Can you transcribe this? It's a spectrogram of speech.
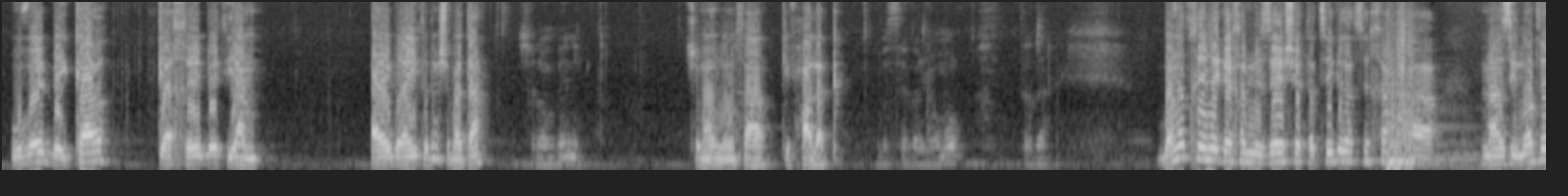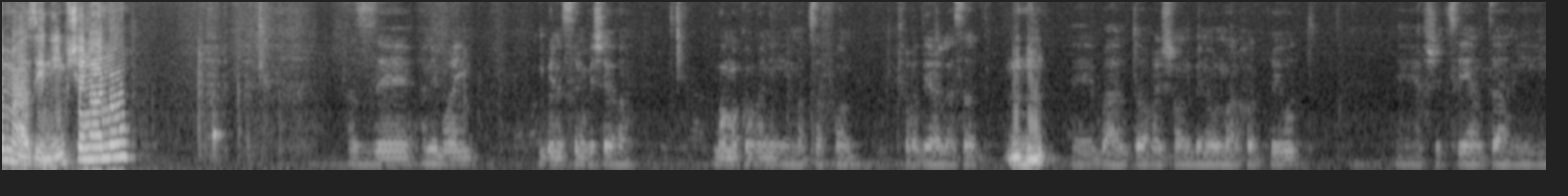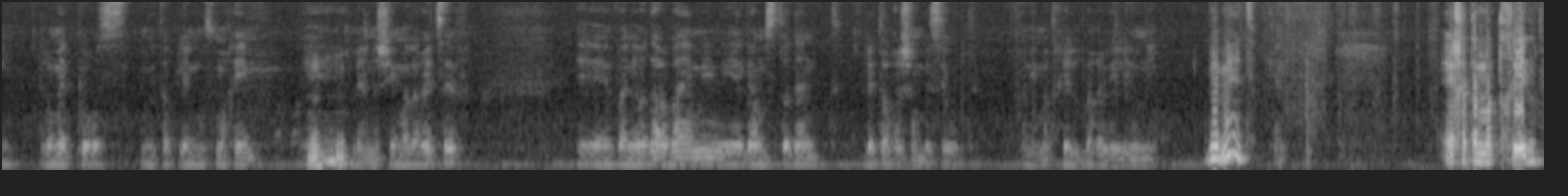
הוא עובד בעיקר כאחראי בית ים. היי אברהים, תודה שבאת. שלום בני, שמענו גם לך, כיף חלק. בסדר גמור, תודה. בוא נתחיל רגע אחד מזה שתציג את עצמך למאזינות ומאזינים שלנו. אז אה, אני אברהים, בן 27, במקור אני מהצפון, כפר דיר אל-אסד. אה, בעל תואר ראשון בניהול מערכות בריאות. אה, איך שציינת, אני לומד קורס מטפלים מוסמכים. לאנשים על הרצף, ואני עוד ארבעה ימים אהיה גם סטודנט לתואר ראשון בסיעוד. אני מתחיל ברביעי ליוני. באמת? כן. איך אתה מתחיל?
